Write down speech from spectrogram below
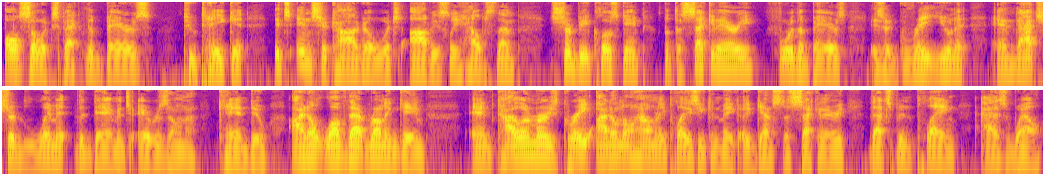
also expect the Bears to take it. It's in Chicago, which obviously helps them. It should be a close game, but the secondary for the Bears is a great unit, and that should limit the damage Arizona can do. I don't love that running game, and Kyler Murray's great. I don't know how many plays he can make against a secondary that's been playing as well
